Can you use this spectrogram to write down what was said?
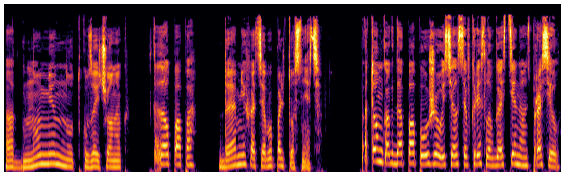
«Одну минутку, зайчонок», — сказал папа. «Дай мне хотя бы пальто снять». Потом, когда папа уже уселся в кресло в гостиной, он спросил.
